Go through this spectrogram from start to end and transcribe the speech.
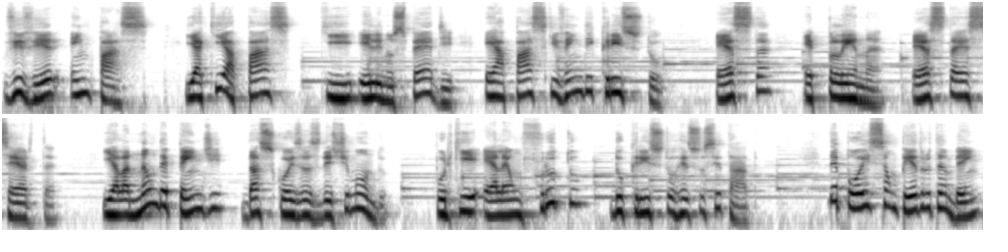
viver em paz. E aqui a paz que ele nos pede é a paz que vem de Cristo. Esta é plena, esta é certa, e ela não depende das coisas deste mundo, porque ela é um fruto do Cristo ressuscitado. Depois, São Pedro também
